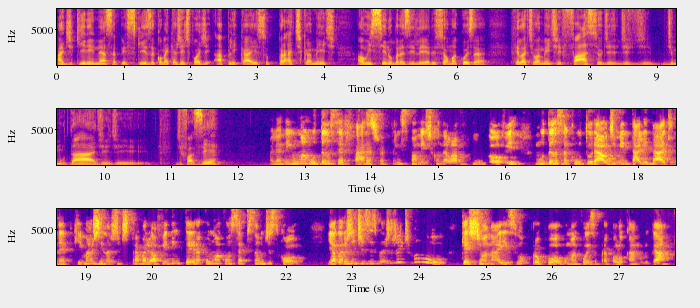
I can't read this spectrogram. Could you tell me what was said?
adquirem nessa pesquisa, como é que a gente pode aplicar isso praticamente ao ensino brasileiro? Isso é uma coisa relativamente fácil de, de, de, de mudar, de, de, de fazer? Olha, nenhuma mudança é fácil, principalmente quando ela envolve mudança cultural, de mentalidade, né? Porque imagina, a gente trabalhou a vida inteira com uma concepção de escola. E agora a gente diz, gente, vamos questionar isso, vamos propor alguma coisa para colocar no lugar?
